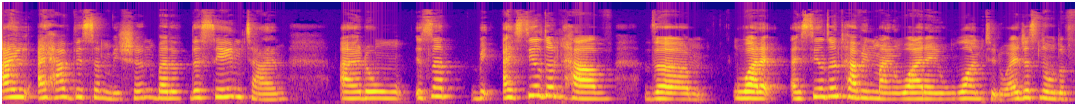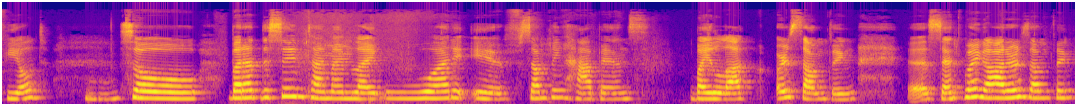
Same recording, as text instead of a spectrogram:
i i have this ambition but at the same time i don't it's not i still don't have the what I, I still don't have in mind what i want to do i just know the field. So but at the same time i'm like what if something happens by luck or something uh, sent by god or something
